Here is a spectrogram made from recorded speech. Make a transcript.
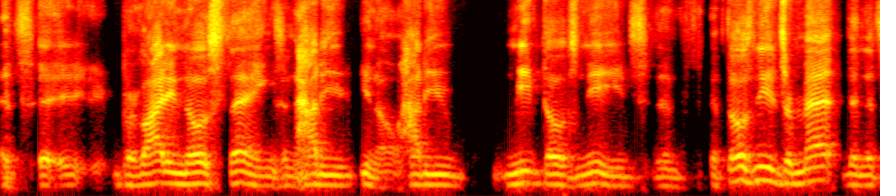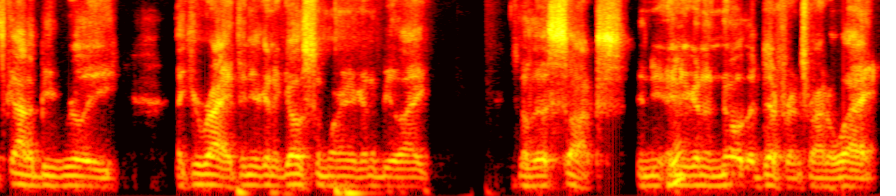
it's it, providing those things and how do you you know how do you meet those needs and if those needs are met then it's got to be really like you're right then you're going to go somewhere and you're going to be like no this sucks and, you, yeah. and you're going to know the difference right away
